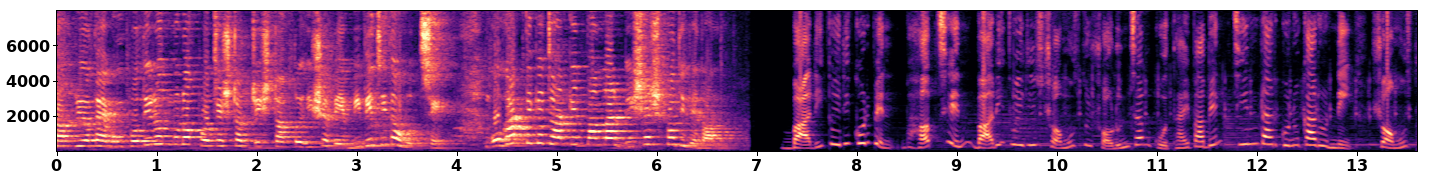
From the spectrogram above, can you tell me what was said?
সক্রিয়তা এবং প্রতিরোধমূলক প্রচেষ্টার দৃষ্টান্ত হিসেবে বিবেচিত হচ্ছে। গোঘাট থেকে টার্গেট বাংলার বিশেষ প্রতিবেদন। বাড়ি তৈরি করবেন? ভাবছেন বাড়ি তৈরির সমস্ত সরঞ্জাম কোথায় পাবেন? চিন্তার কোনো কারণ নেই। সমস্ত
